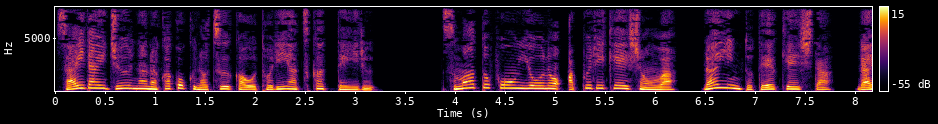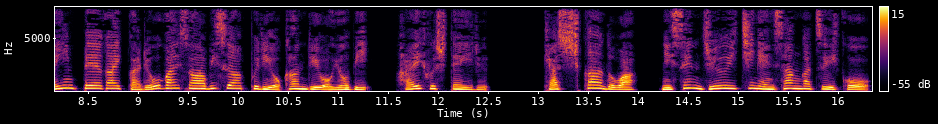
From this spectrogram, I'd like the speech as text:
最大17カ国の通貨を取り扱っている。スマートフォン用のアプリケーションは LINE と提携した LINEPay 外貨両替サービスアプリを管理及び配布している。キャッシュカードは2011年3月以降、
